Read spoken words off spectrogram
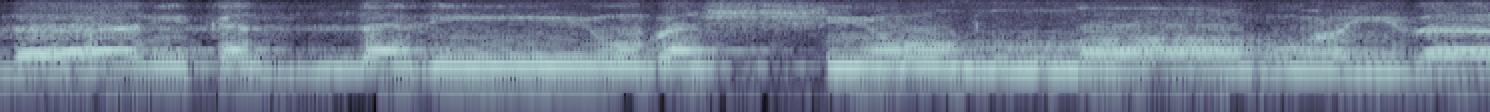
ذلك الذي يبشر الله عباده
